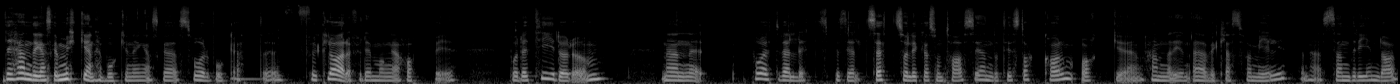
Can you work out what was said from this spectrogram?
det händer ganska mycket i den här boken, det är en ganska svår bok att eh, förklara för det är många hopp i både tid och rum. Men eh, på ett väldigt speciellt sätt så lyckas hon ta sig ändå till Stockholm och hamnar i en överklassfamilj, den här Sandrine då.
